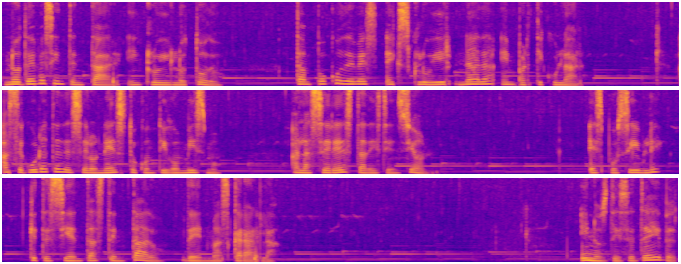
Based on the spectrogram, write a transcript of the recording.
no debes intentar incluirlo todo. Tampoco debes excluir nada en particular. Asegúrate de ser honesto contigo mismo al hacer esta distinción. Es posible que te sientas tentado de enmascararla. Y nos dice David,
